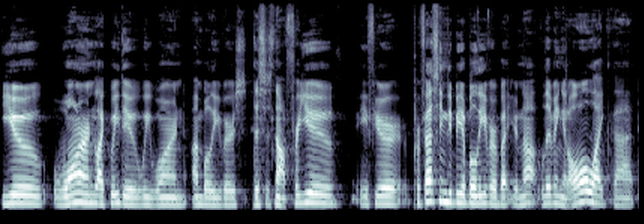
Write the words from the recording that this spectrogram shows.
you warn, like we do, we warn unbelievers this is not for you. If you're professing to be a believer, but you're not living at all like that,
